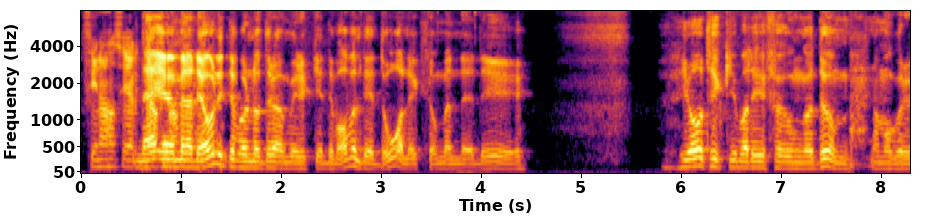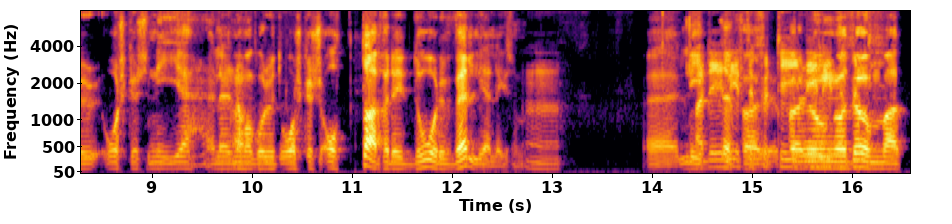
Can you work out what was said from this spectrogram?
Finansiell Nej jag menar det har väl inte varit något drömyrke, det var väl det då liksom men det är Jag tycker bara det är för ung och dum när man går ur årskurs 9 eller när man går ut årskurs 8 för det är då du väljer liksom. Mm. Eh, lite, Ja, det är lite för, för tid- för ung och dum att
